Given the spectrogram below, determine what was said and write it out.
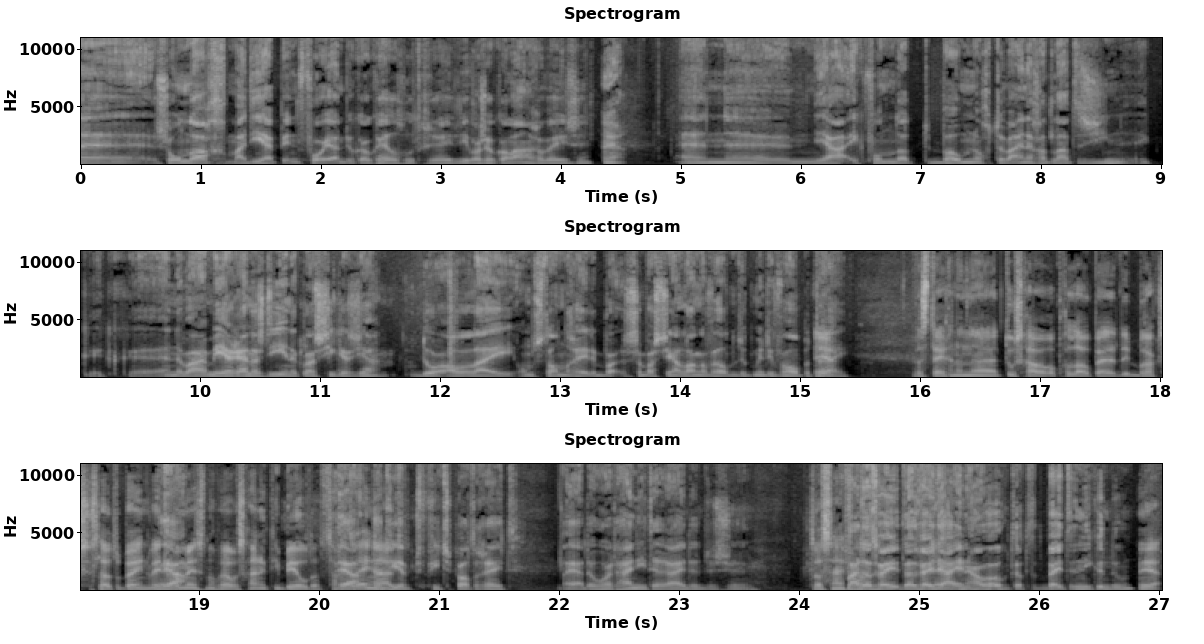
zondag, maar die heb in het voorjaar natuurlijk ook heel goed gereden. Die was ook al aangewezen. Ja. En uh, ja, ik vond dat de boom nog te weinig had laten zien. Ik, ik, uh, en er waren meer renners die in de klassiekers... ja, door allerlei omstandigheden... Sebastian Langeveld natuurlijk met die valpartij... Ja. was tegen een uh, toeschouwer opgelopen, die brak zijn sleutelbeen. Weet ja. veel mensen nog wel waarschijnlijk die beelden? Zag ja, er eng dat uit. hij op het fietspad reed. Nou ja, daar hoort hij niet te rijden. Dus, het was zijn maar fout. dat weet, dat weet Ja. hij nou ook, dat het beter niet kunt doen. Ja.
